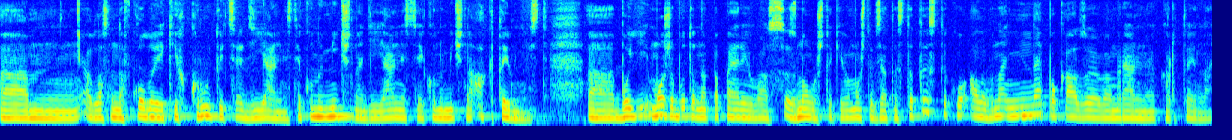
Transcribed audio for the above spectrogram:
ем, власне навколо яких крутиться діяльність, економічна діяльність, економічна активність. Бо може бути на папері у вас знову ж таки, ви можете взяти статистику, але вона не показує вам реальної картини.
